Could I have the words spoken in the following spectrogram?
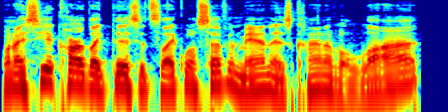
when I see a card like this, it's like, well, seven mana is kind of a lot,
